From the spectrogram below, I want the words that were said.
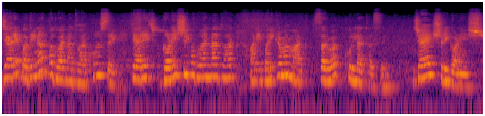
જ્યારે બદ્રીનાથ ભગવાનના દ્વાર ખુલશે, ત્યારે જ ગણેશજી ભગવાનના દ્વાર અને પરિક્રમા માર્ગ સર્વ ખુલ્લા થશે. જય શ્રી ગણેશ.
